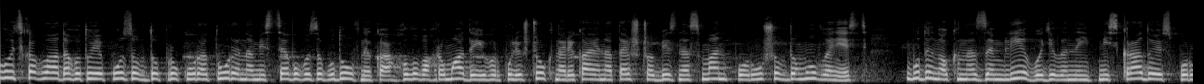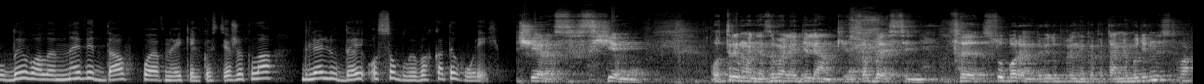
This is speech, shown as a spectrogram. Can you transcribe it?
Луцька влада готує позов до прокуратури на місцевого забудовника. Голова громади Ігор Поліщук нарікає на те, що бізнесмен порушив домовленість. Будинок на землі, виділений міськрадою, спорудив, але не віддав певної кількості житла для людей особливих категорій. через схему отримання земельної ділянки за безцінь в суборенду від управління капітального будівництва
